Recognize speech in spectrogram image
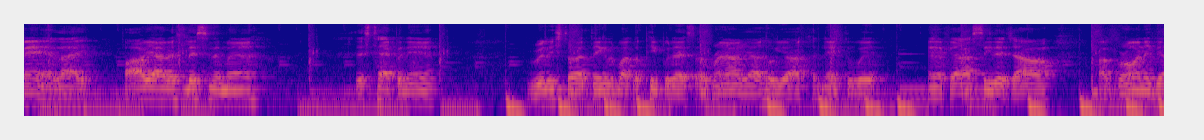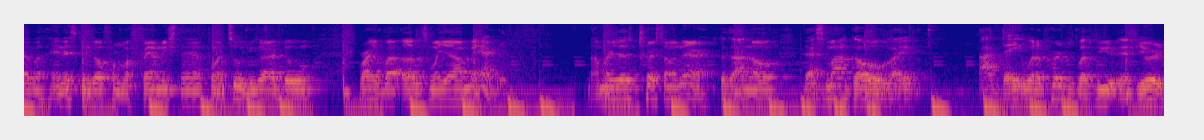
man, like for all y'all that's listening, man, that's tapping in, really start thinking about the people that's around y'all who y'all connected with. And if y'all see that y'all are growing together, and this can go from a family standpoint too, you gotta do right by others when y'all married. I'm gonna just touch on there because I know that's my goal. Like I date with a purpose, but if you if you're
